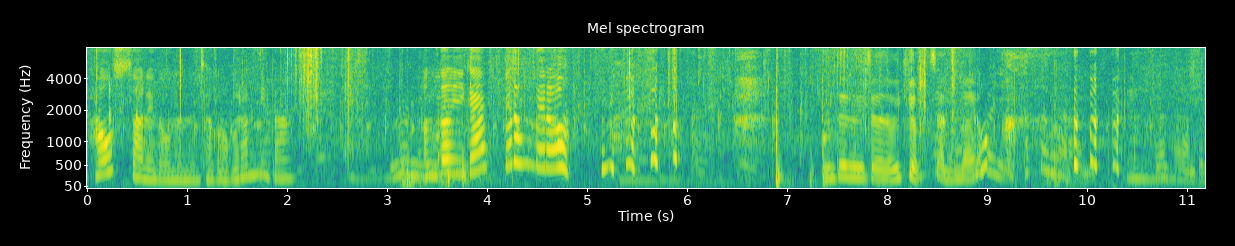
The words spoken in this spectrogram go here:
하우스 안에 넣어놓는 작업을 합니다. 엉덩이가 때롱때롱. 엉덩이 의자가 너무 귀엽지 않나요? 그런 사람들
